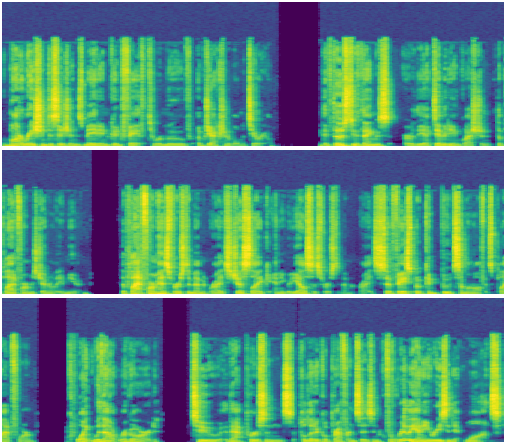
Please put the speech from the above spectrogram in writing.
moderation decisions made in good faith to remove objectionable material. If those two things are the activity in question, the platform is generally immune. The platform has First Amendment rights just like anybody else's First Amendment rights. So Facebook can boot someone off its platform quite without regard to that person's political preferences and for really any reason it wants,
